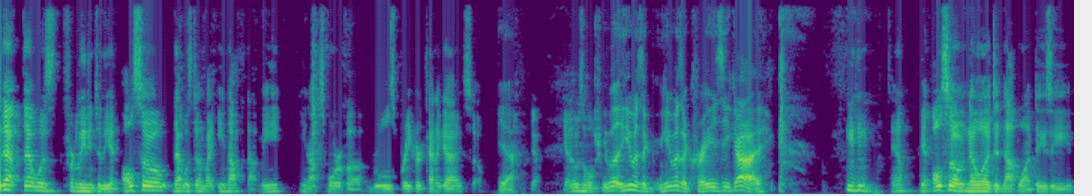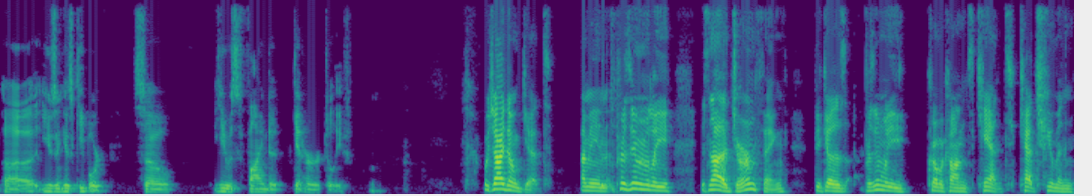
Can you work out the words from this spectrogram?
that that was for leading to the end. Also, that was done by Enoch, not me. Enoch's more of a rules breaker kind of guy. So yeah. yeah, yeah. there was a whole. He was he was a he was a crazy guy. hmm Yeah, yeah. Also, Noah did not want Daisy uh, using his keyboard, so he was fine to get her to leave. which I don't get. I mean, presumably it's not a germ thing because presumably chromacons can't catch human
